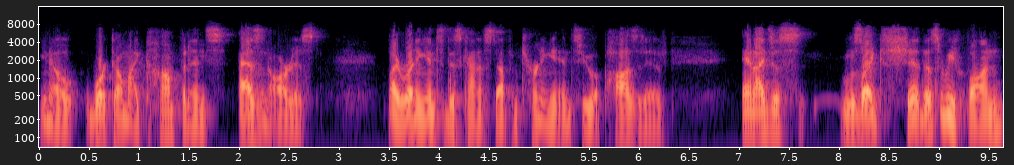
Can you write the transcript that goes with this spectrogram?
you know, worked on my confidence as an artist by running into this kind of stuff and turning it into a positive. And I just was like, shit, this would be fun.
